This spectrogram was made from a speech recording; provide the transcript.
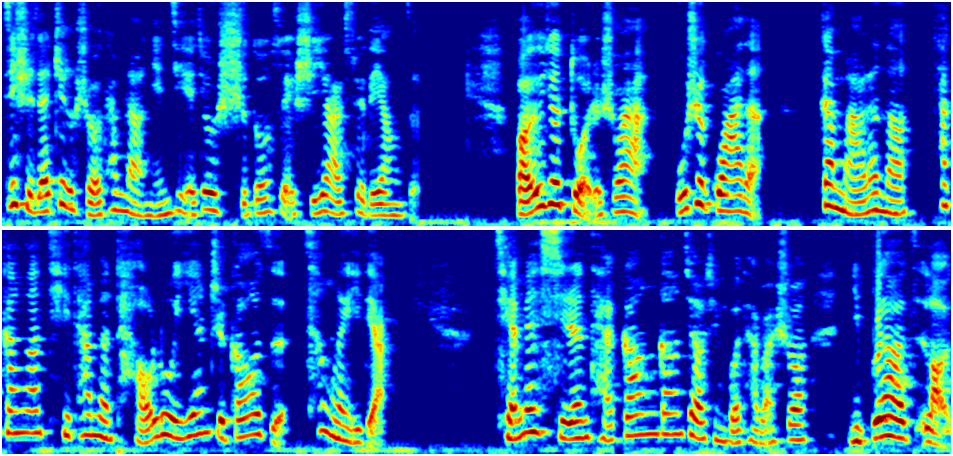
即使在这个时候，他们俩年纪也就十多岁，十一二岁的样子。宝玉就躲着说啊，不是刮的，干嘛了呢？他刚刚替他们淘露腌制膏子，蹭了一点儿。前面袭人才刚刚教训过他吧，说你不要老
